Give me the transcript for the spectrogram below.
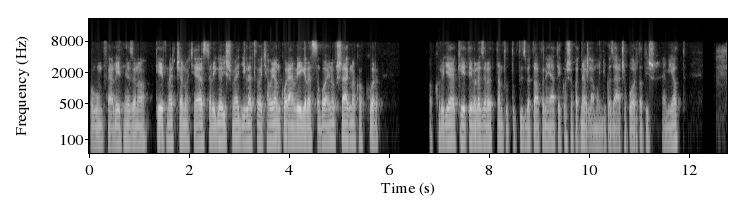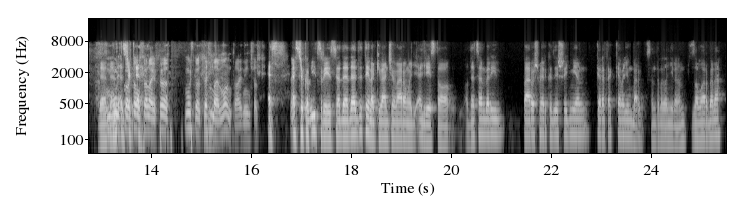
fogunk fellépni ezen a két meccsen, hogyha Erste Liga is megy, illetve hogyha olyan korán vége lesz a bajnokságnak, akkor, akkor ugye két évvel ezelőtt nem tudtuk tűzbe tartani a játékosokat, nehogy lemondjuk az átcsoportot is emiatt. De, de ez csak... föl, múltkor már mondta, hogy nincs ott. Ez, ez csak a vicc része, de, de, de tényleg kíváncsi várom, hogy egyrészt a, a decemberi páros mérkőzésre, hogy milyen keretekkel megyünk, bár szerintem ez annyira nem zavar bele.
